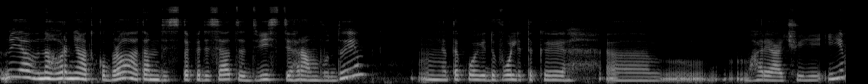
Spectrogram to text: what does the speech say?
Ну, я на горнятку брала там десь 150-200 грам води, такої доволі таки е, гарячої. І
